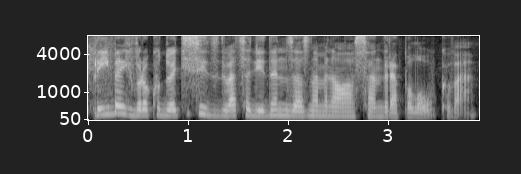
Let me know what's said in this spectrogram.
Príbeh v roku 2021 zaznamenala Sandra Polovková.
